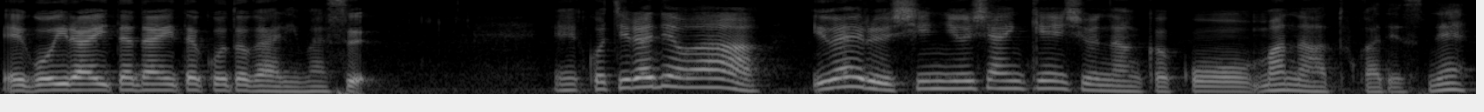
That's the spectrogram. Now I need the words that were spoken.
えー、ご依頼いただいたことがあります。えー、こちらでは、いわゆる新入社員研修なんかこう、マナーとかですね、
